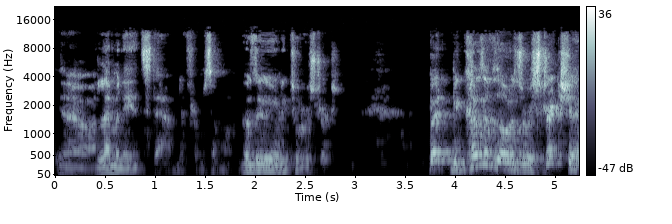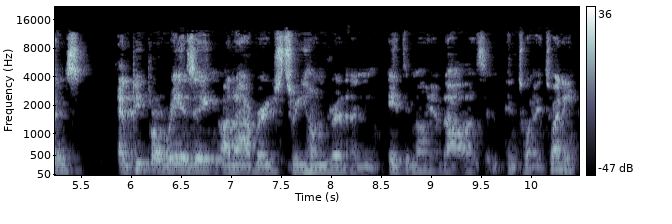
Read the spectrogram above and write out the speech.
you know, a lemonade stand from someone. Those are the only two restrictions. But because of those restrictions, and people are raising on average $380 million in, in 2020,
